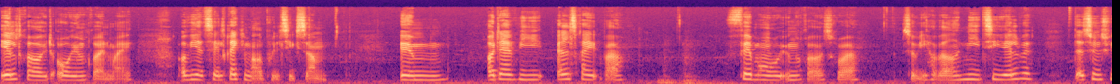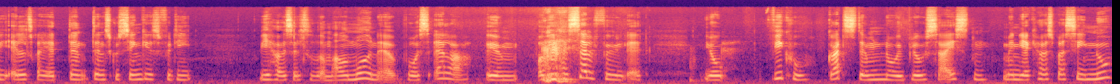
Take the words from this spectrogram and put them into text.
ældre og et år yngre end mig og vi har talt rigtig meget politik sammen. Øhm, og da vi alle tre var fem år yngre, tror jeg, så vi har været 9, 10, 11, der synes vi alle tre, at den, den skulle sænkes, fordi vi har også altid været meget moden af vores alder, øhm, og vi har selv følt, at jo, vi kunne godt stemme, når vi blev 16, men jeg kan også bare se nu,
